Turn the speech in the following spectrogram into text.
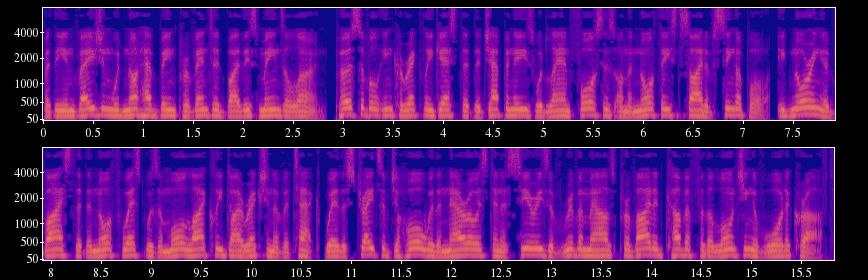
but the invasion would not have been prevented by this means alone. Percival incorrectly guessed that the Japanese would land forces on the northeast side of Singapore, ignoring advice that the northwest was a more likely direction of attack where the Straits of Johor were the narrowest and a series of river mouths provided cover for the launching of watercraft.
